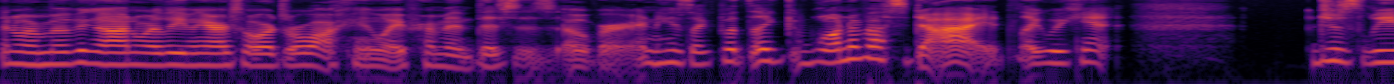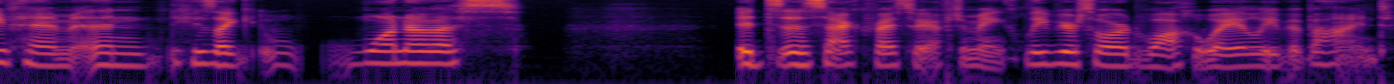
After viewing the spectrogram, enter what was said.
and we're moving on, we're leaving our swords, we're walking away from it, this is over. And he's like, But like one of us died. Like we can't just leave him and he's like one of us it's a sacrifice we have to make. Leave your sword walk away leave it behind.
